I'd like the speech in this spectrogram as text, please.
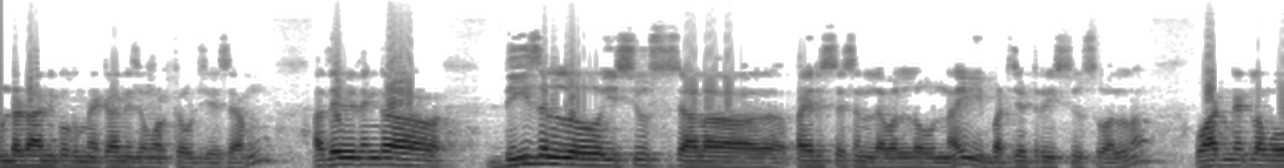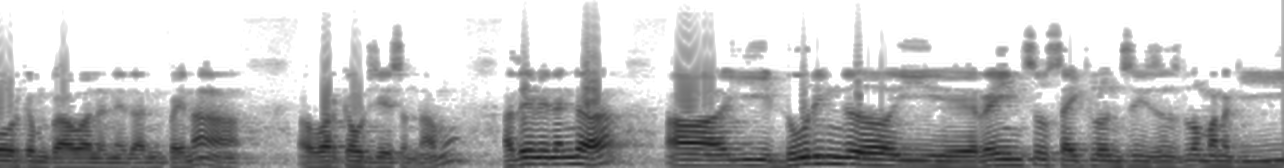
ఉండడానికి ఒక మెకానిజం వర్కౌట్ చేశాము. అదేవిధంగా డీజిల్ ఇష్యూస్ చాలా ఫైర్ స్టేషన్ లెవెల్లో ఉన్నాయి. ఈ బడ్జెటరీ ఇష్యూస్ వలన వాటిని ఎట్లా ఓవర్కమ్ కావాలనే దానిపైన uh, వర్కౌట్ చేస్తున్నాము. అదేవిధంగా ఈ డ్యూరింగ్ ఈ రెయిన్స్ సైక్లోన్ సీజన్స్లో మనకి ఈ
